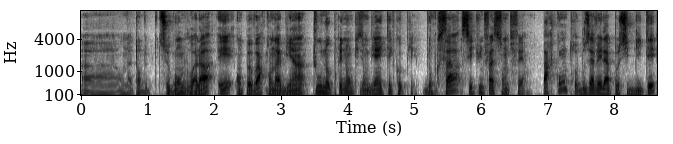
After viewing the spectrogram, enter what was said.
on attend deux petites secondes, voilà, et on peut voir qu'on a bien tous nos prénoms qui ont bien été copiés. Donc ça, c'est une façon de faire. Par contre, vous avez la possibilité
